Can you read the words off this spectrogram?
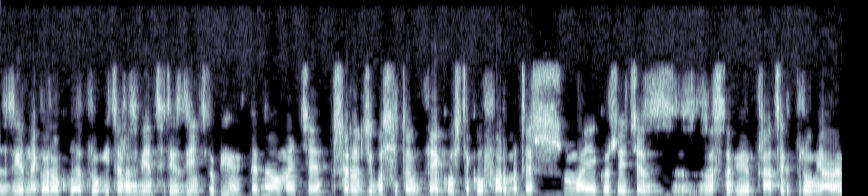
z jednego roku na drugi coraz więcej tych zdjęć robiłem. W pewnym momencie przerodziło się to w jakąś taką formę też mojego życia. Zostawiłem pracę, którą miałem.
